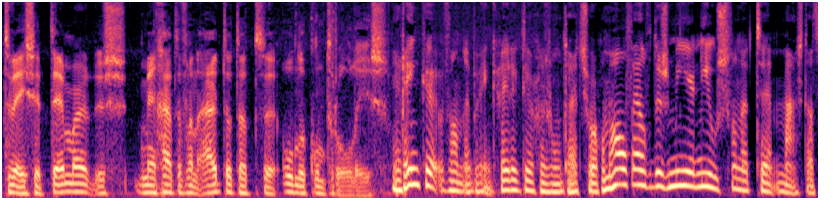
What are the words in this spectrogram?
2 september, dus men gaat ervan uit dat dat uh, onder controle is. Rinke van der Brink, redacteur Gezondheidszorg. Om half elf dus meer nieuws van het uh, Maastad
